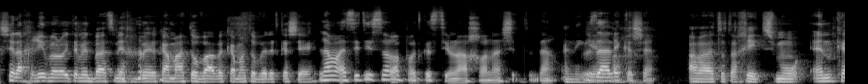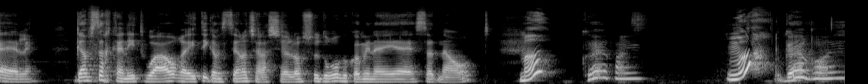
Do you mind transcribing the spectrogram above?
של אחרים ולא להתאמן בעצמך וכמה את טובה וכמה את עובדת קשה. למה עשיתי סולו פודקאסטים לאחרונה, שתדע. אני וזה גאה היה לי. קשה. אבל את תותחית, שמעו, אין כאלה. גם שחקנית וואו, ראיתי גם סצנות שלה שלא שודרו בכל מיני אה, סדנאות. מה? כן, ראי. מה? ראי.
